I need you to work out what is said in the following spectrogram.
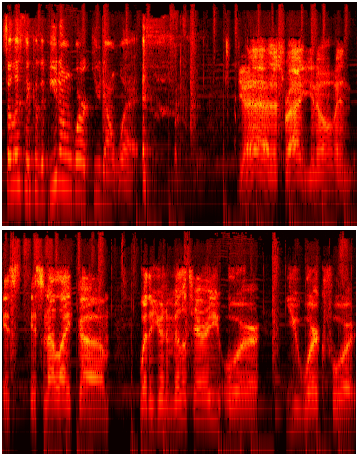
So listen, because if you don't work, you don't what? yeah, that's right. You know, and it's it's not like um, whether you're in the military or you work for,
